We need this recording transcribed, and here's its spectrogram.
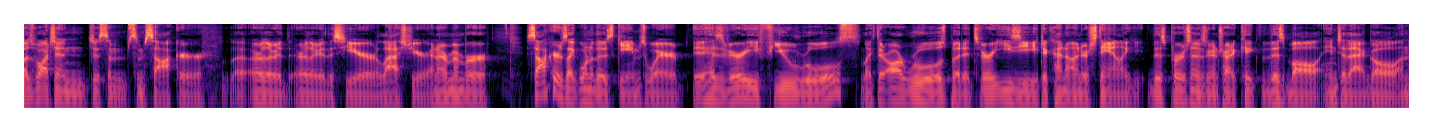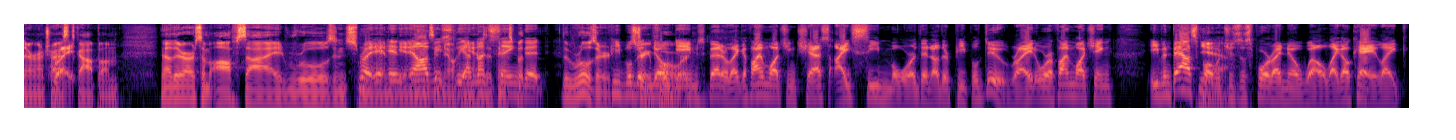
was watching just some some soccer uh, earlier earlier this year, last year, and I remember soccer is like one of those games where it has very few rules. Like there are rules, but it's very easy to kind of understand. Like this person is going to try to kick this ball into that goal, and they're going to try right. to stop them. Now there are some offside rules and shenanigans. Right, and, and obviously, and no I'm not saying that the rules are people that know games better. Like if I'm watching chess, I see more than other people do, right? Or if I'm watching even basketball, yeah. which is a sport I know well, like okay, like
